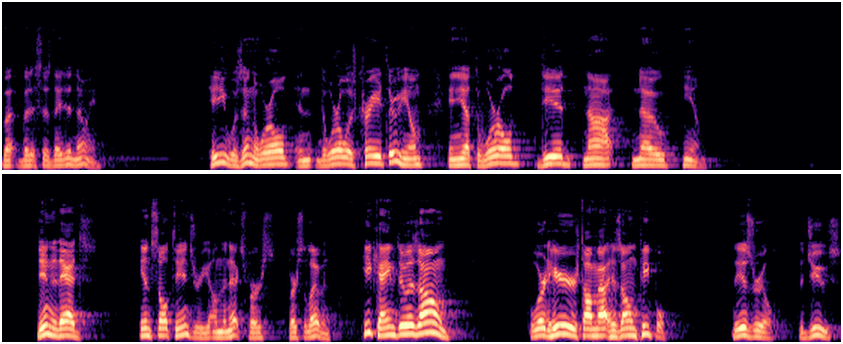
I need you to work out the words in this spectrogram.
But but it says they didn't know him. He was in the world, and the world was created through him, and yet the world did not know him. Then it adds insult to injury on the next verse, verse 11. He came to his own. The word here is talking about his own people, the Israel, the Jews.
